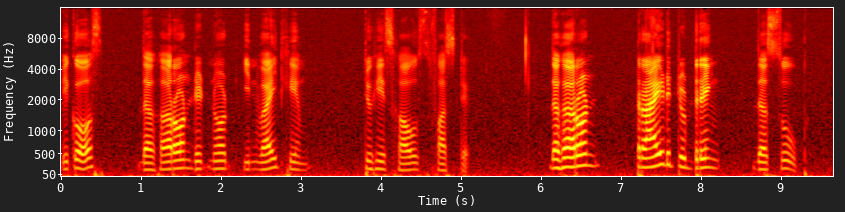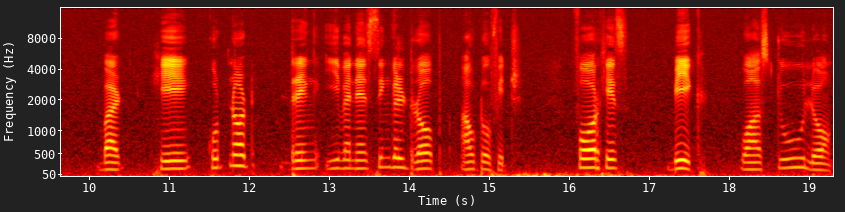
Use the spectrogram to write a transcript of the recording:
because the heron did not invite him to his house first. The heron tried to drink the soup, but he could not drink even a single drop out of it, for his beak was too long.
